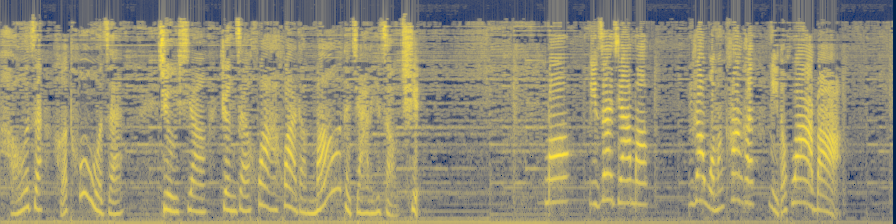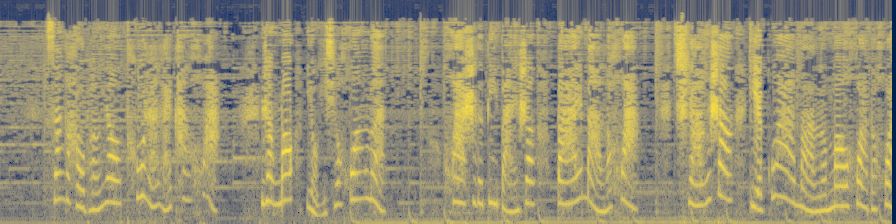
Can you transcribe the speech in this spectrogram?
猴子和兔子就向正在画画的猫的家里走去。你在家吗？让我们看看你的画吧。三个好朋友突然来看画，让猫有一些慌乱。画室的地板上摆满了画，墙上也挂满了猫画的画。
